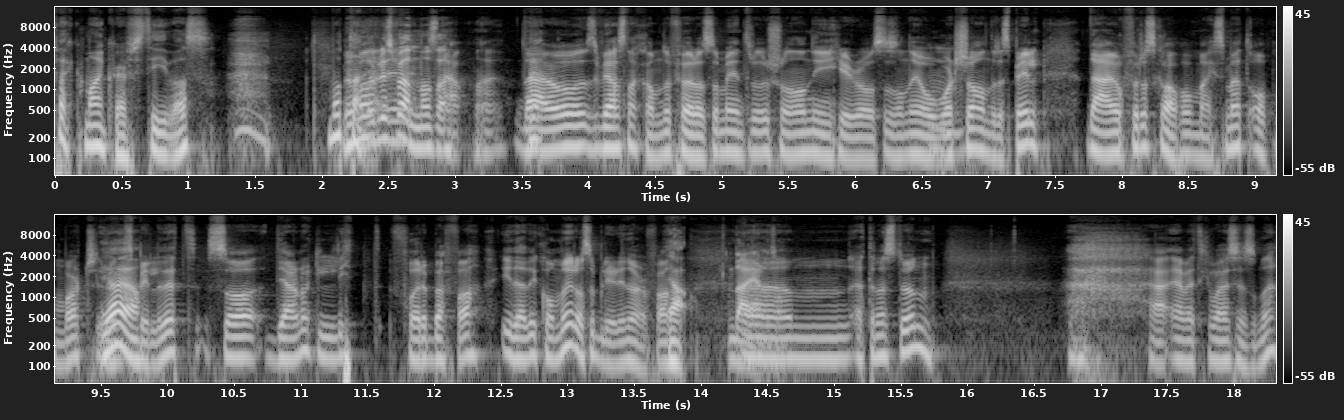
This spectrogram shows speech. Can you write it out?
Fuck Minecraft Steve, ass. Måtte Men Det blir spennende å se. Ja, det er jo, vi har snakka om det før også, med introduksjonen av nye heroes og sånn i Overwatch og andre spill. Det er jo for å skape oppmerksomhet, åpenbart, Ja, ja. spillet ditt. Så de er nok litt for buffa idet de kommer, og så blir de nerfa. Ja. Er sånn. Um, etter en stund jeg, jeg vet ikke hva jeg syns om det.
